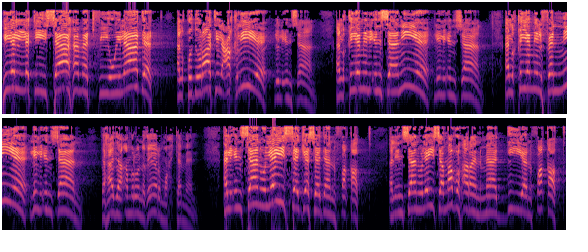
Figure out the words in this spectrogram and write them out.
هي التي ساهمت في ولادة القدرات العقلية للإنسان القيم الإنسانية للإنسان القيم الفنية للإنسان فهذا أمر غير محتمل. الإنسان ليس جسدا فقط الإنسان ليس مظهرا ماديا فقط.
